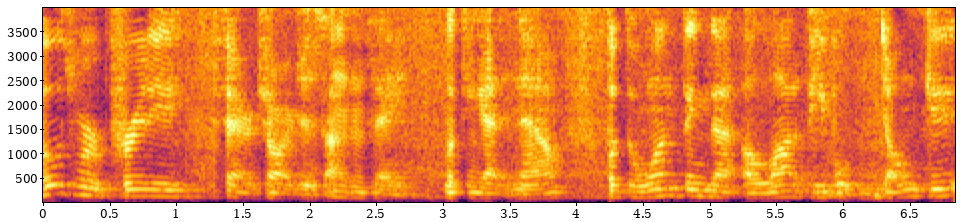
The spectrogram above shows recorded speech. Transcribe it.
those were pretty fair charges, I would mm-hmm. say, looking at it now. But the one thing that a lot of people don't get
